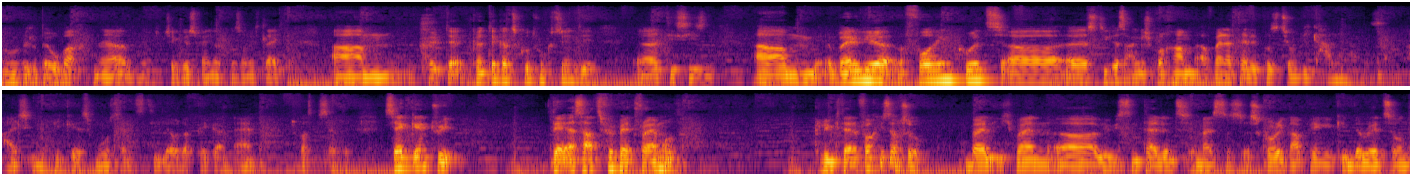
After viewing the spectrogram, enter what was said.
nur ein bisschen beobachten. Ja, Jaguars-Fan hat man so nicht leicht. Ähm, könnte, könnte ganz gut funktionieren, die, äh, die Season. Ähm, weil wir vorhin kurz äh, äh Steelers angesprochen haben, auf meiner Title-Position, wie kann er das sein? Als Inpicker, es muss ein Steeler oder Packer. Nein, Spaß beiseite. Entry, der Ersatz für Pat Frymouth, klingt einfach, ist auch so. Weil ich meine, äh, wir wissen, Titans meistens scoring abhängig in der Red Zone,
